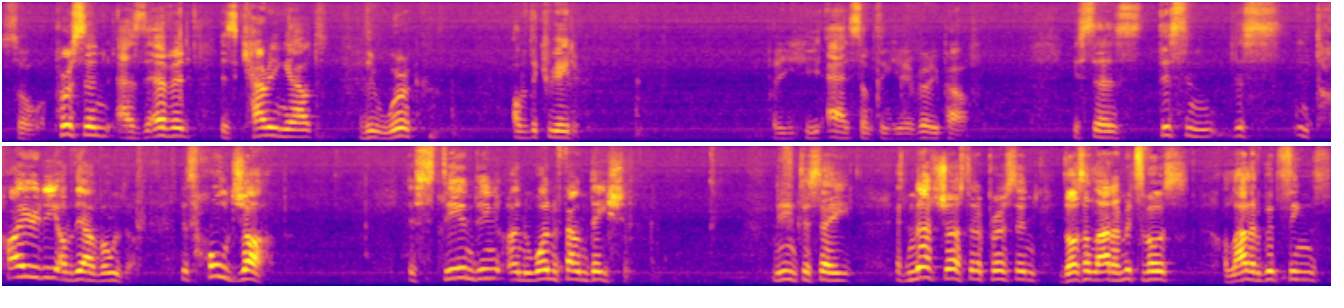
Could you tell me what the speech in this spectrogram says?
So a person, as the Evid, is carrying out the work of the Creator. But he, he adds something here very powerful. He says, this, in, this entirety of the Avodah, this whole job, is standing on one foundation. Meaning to say, it's not just that a person does a lot of mitzvos, a lot of good things,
